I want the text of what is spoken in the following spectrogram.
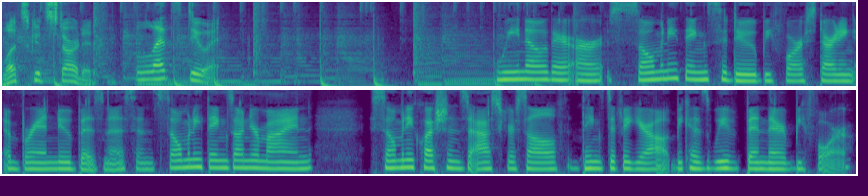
Let's get started. Let's do it. We know there are so many things to do before starting a brand new business and so many things on your mind, so many questions to ask yourself, and things to figure out because we've been there before.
